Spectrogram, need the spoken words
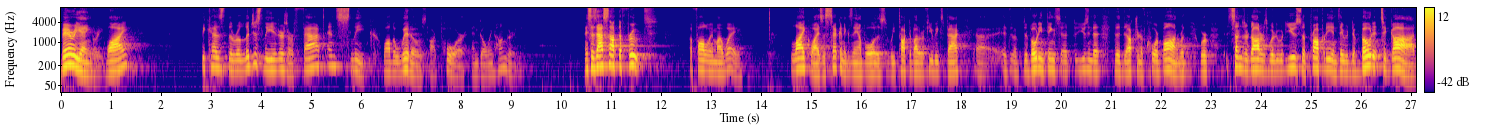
very angry. Why? Because the religious leaders are fat and sleek, while the widows are poor and going hungry. And he says, That's not the fruit of following my way. Likewise, a second example is we talked about it a few weeks back uh, of devoting things, using the, the doctrine of korban, where, where sons or daughters would, would use the property and they would devote it to God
